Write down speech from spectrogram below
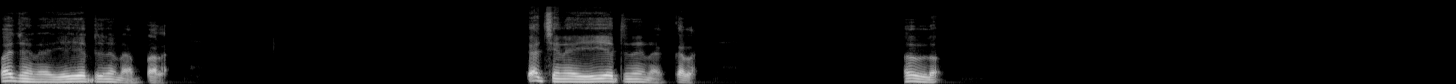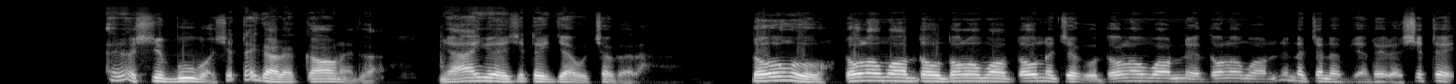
ပတ်ချင်လည်းရေးရေးတင်းနေတာပတ်လိုက်ကတ်ချင်လည်းရေးရေးတင်းနေတာကတ်လိုအဲ့လိုအဲ့တော့ရှစ်ဘူးပေါ့ရှစ်တိုက်ကလည်းကောင်းတယ်သူကအများကြီးပဲရှစ်တိတ်ကြောက်ကိုချုပ်တာလားသုံးကိုသုံးလုံးပေါင်းသုံးသုံးလုံးပေါင်းသုံးနှစ်ချက်ကိုသုံးလုံးပေါင်းနှစ်သုံးလုံးပေါင်းနှစ်နှစ်ချက်နဲ့ပြန်ထည့်တယ်ရှစ်ထိတ်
